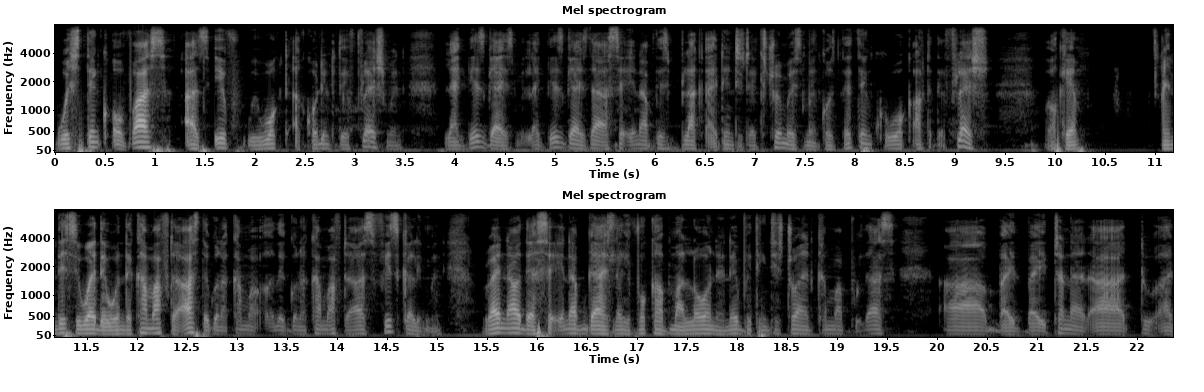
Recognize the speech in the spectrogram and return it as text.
which think of us as if we walked according to the flesh man. Like these guys like these guys that are setting up this black identity extremist man because they think we walk after the flesh okay and this is why they when they come after us they're gonna come out they're gonna come after us physically man. Right now they're setting up guys like vocab malone and everything to try and come up with us uh by by trying to uh to uh,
